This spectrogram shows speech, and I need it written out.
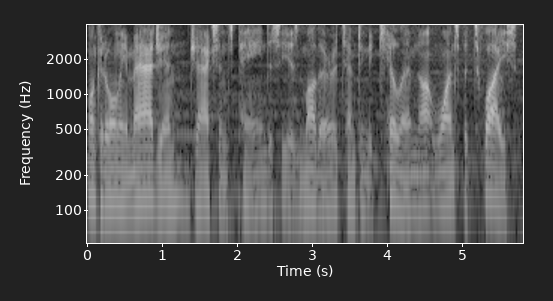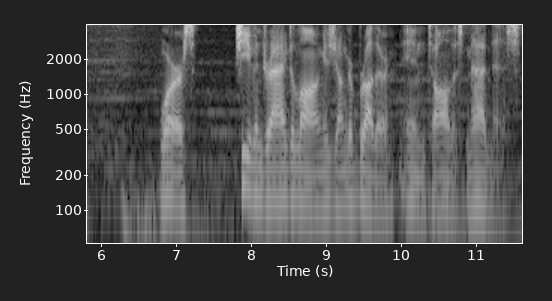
One could only imagine Jackson's pain to see his mother attempting to kill him not once but twice. Worse, she even dragged along his younger brother into all this madness.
